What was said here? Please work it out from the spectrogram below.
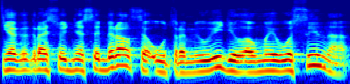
Я как раз сегодня собирался утром и увидел, а у моего сына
